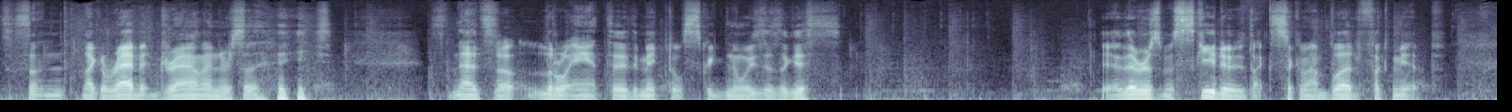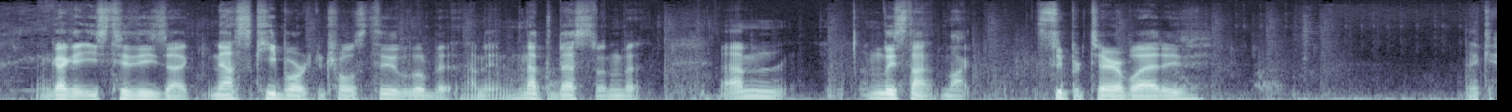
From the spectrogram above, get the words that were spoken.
something like a rabbit drowning or something. That's a little ant though. They make little squeak noises, I guess. Yeah, there was mosquitoes like sucking my blood, fucked me up. I gotta get used to these uh, mouse keyboard controls too a little bit. I mean, not the best one, but um, at least not like super terrible at it. Okay,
